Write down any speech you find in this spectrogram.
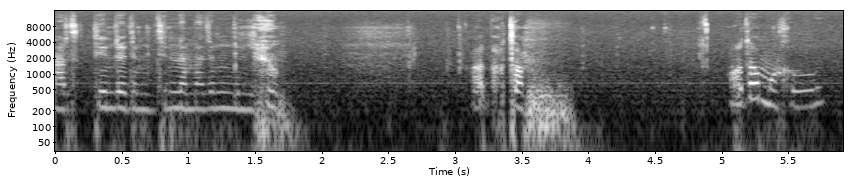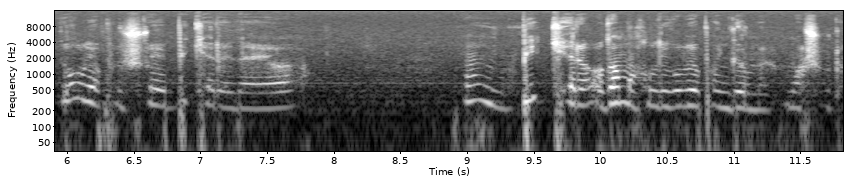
Artık dinledim dinlemedim bilmiyorum. Adam. Adam akıllı yol yapın şuraya bir kere de ya. Lan bir kere adam akıllı yol yapan görmedim ha şurada.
